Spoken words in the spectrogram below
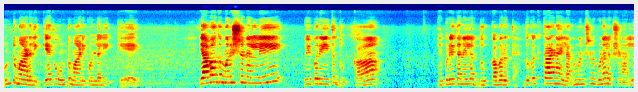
ಉಂಟು ಮಾಡಲಿಕ್ಕೆ ಅಥವಾ ಉಂಟು ಮಾಡಿಕೊಳ್ಳಲಿಕ್ಕೆ. ಯಾವಾಗ ಮನುಷ್ಯನಲ್ಲಿ ವಿಪರೀತ ದುಃಖ, ವಿಪರೀತನೆಲ್ಲ ದುಃಖ ಬರುತ್ತೆ. ದುಃಖಕ್ಕೆ ಕಾರಣ ಇಲ್ಲ. ಅದು ಮನುಷ್ಯನ ಗುಣಲಕ್ಷಣ ಅಲ್ಲ.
